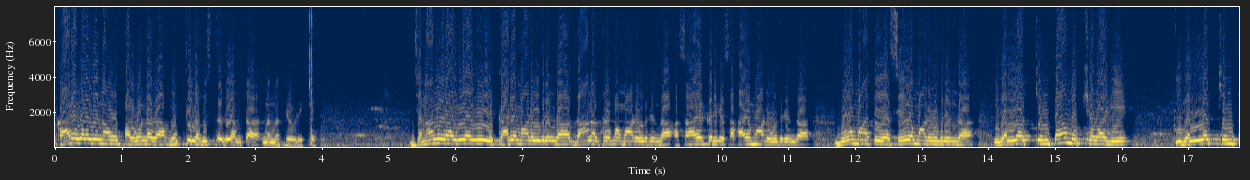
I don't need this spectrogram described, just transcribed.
ಕಾರ್ಯಗಳಲ್ಲಿ ನಾವು ಪಾಲ್ಗೊಂಡಾಗ ಮುಕ್ತಿ ಲಭಿಸ್ತದೆ ಅಂತ ನನ್ನ ತಿಳುವಳಿಕೆ. ಜನಾನುರಾಗಿಯಾಗಿ ಕಾರ್ಯ ಮಾಡುವುದರಿಂದ, ದಾನ ಧರ್ಮ ಮಾಡುವುದರಿಂದ, ಅಸಹಾಯಕರಿಗೆ ಸಹಾಯ ಮಾಡುವುದರಿಂದ, ಗೋಮಾತೆಯ ಸೇವೆ ಮಾಡುವುದರಿಂದ ಇದೆಲ್ಲಕ್ಕಿಂತ ಮುಖ್ಯವಾಗಿ ಇವೆಲ್ಲಕ್ಕಿಂತ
